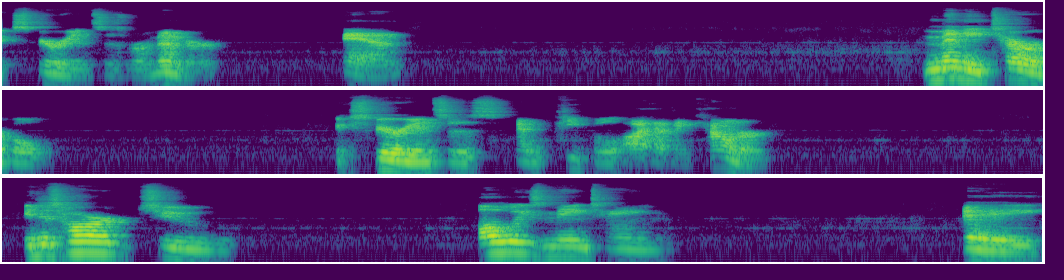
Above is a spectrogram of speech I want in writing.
experiences remembered, and many terrible experiences and people I have encountered, it is hard to always maintain a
